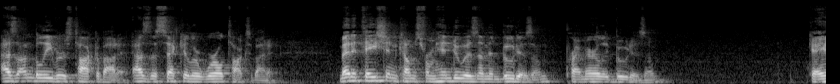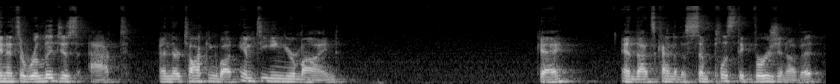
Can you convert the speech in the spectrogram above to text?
As unbelievers talk about it, as the secular world talks about it. Meditation comes from Hinduism and Buddhism, primarily Buddhism. Okay, and it's a religious act, and they're talking about emptying your mind. Okay, and that's kind of the simplistic version of it.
